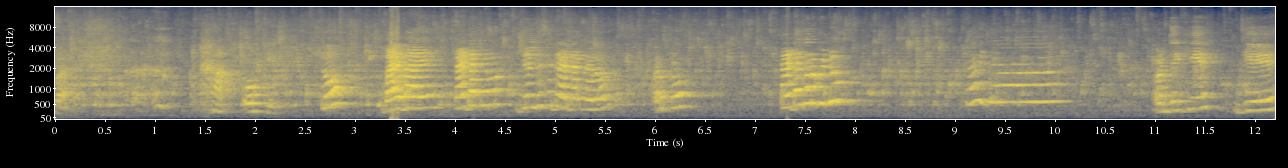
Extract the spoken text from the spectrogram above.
बस हाँ ओके तो बाय बाय टाटा करो जल्दी से टाटा करो और को टाटा करो बेटू टाटा और देखिए ये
